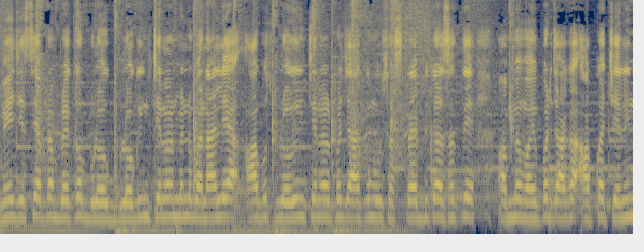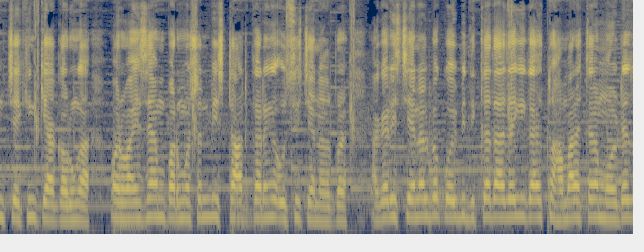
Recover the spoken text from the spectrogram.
मैं जैसे अपना ब्रेकर ब्लॉगिंग चैनल मैंने बना लिया, आप उस ब्लॉगिंग चैनल पर जाकर मुझे सब्सक्राइब भी कर सकते अब मैं वहीं पर जाकर आपका चैलेंज चेकिंग क्या करूँगा, और वहीं से हम प्रमोशन भी स्टार्ट करेंगे उसी चैनल पर। अगर इस चैनल पर कोई भी दिक्कत आ जाएगी गाइज़ तो हमारा चैनल मोनिटाइज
